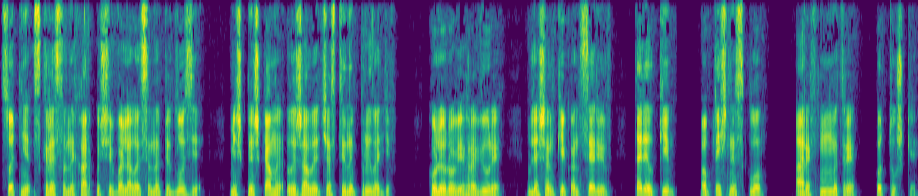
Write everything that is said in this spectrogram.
сотні скреслених аркушів валялися на підлозі, між книжками лежали частини приладів, кольорові гравюри, бляшанки консервів, тарілки, оптичне скло, арифмометри, котушки.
